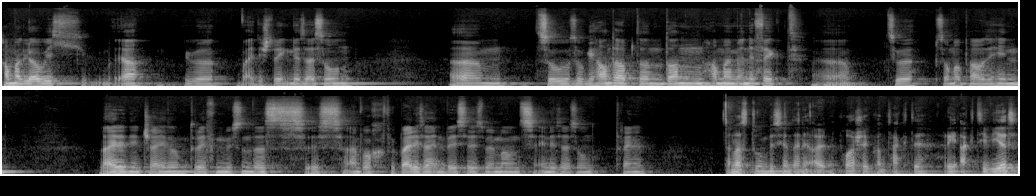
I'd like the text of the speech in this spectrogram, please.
haben wir, glaube ich, ja, über weite Strecken der Saison ähm, so, so gehandhabt. Und dann haben wir im Endeffekt äh, zur Sommerpause hin leider die Entscheidung treffen müssen, dass es einfach für beide Seiten besser ist, wenn wir uns Ende Saison trennen. Dann hast du ein bisschen deine alten Porsche-Kontakte reaktiviert,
